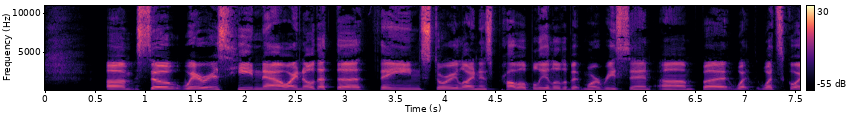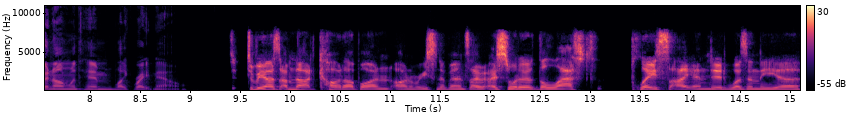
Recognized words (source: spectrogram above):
um, so where is he now? I know that the Thane storyline is probably a little bit more recent. Um, but what what's going on with him like right now? To be honest, I'm not caught up on on recent events. I, I sort of the last place I ended was in the uh,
